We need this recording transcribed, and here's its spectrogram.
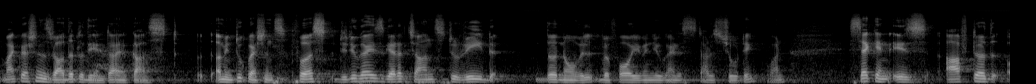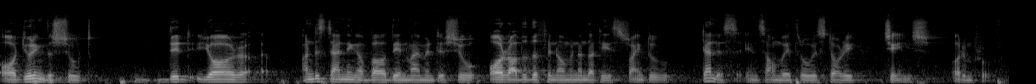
my question is rather to the entire cast. I mean, two questions. First, did you guys get a chance to read the novel before even you guys started shooting? One. Second is after the, or during the shoot, did your understanding about the environment issue, or rather the phenomenon that he's trying to tell us in some way through his story, change or improve?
